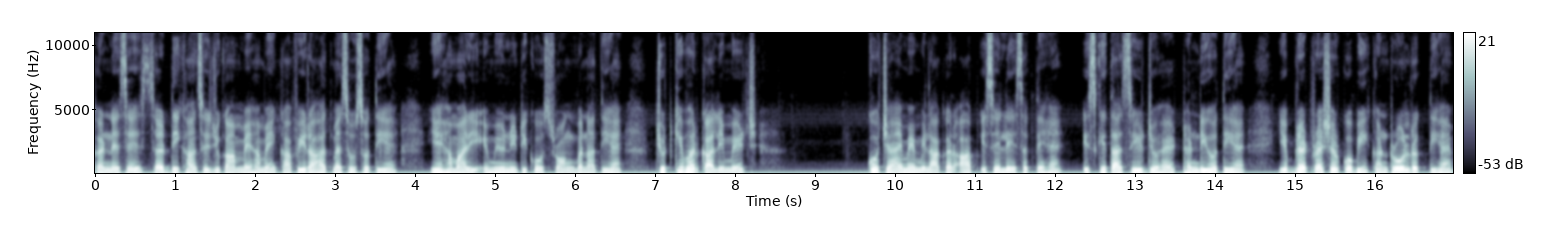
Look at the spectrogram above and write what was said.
करने से सर्दी, खांसी, जुकाम में हमें काफ़ी राहत महसूस होती है। ये हमारी इम्यूनिटी को स्ट्रॉन्ग बनाती है। चुटकी भर काली मिर्च को चाय में मिलाकर आप इसे ले सकते हैं। इसकी तासीर जो है, ठंडी होती है। ये ब्लड प्रेशर को भी कंट्रोल रखती है।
